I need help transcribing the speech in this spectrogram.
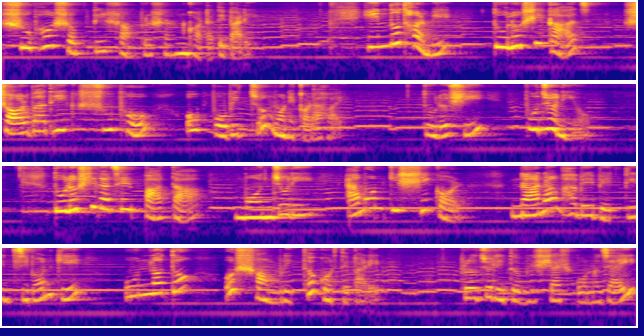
শুভ শক্তির সম্প্রসারণ ঘটাতে পারে। হিন্দু ধর্মে তুলসী গাছ সর্বাধিক শুভ ও পবিত্র মনে করা হয়। তুলসী পূজনীয়। তুলসী গাছের পাতা, মঞ্জরি, এমনকি শিকড় নানাভাবে ব্যক্তির জীবনকে উন্নত ও সমৃদ্ধ করতে পারে। প্রচলিত বিশ্বাস অনুযায়ী,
